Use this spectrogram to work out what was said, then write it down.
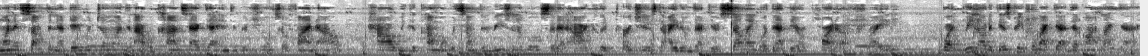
wanted something that they were doing, then I would contact that individual to find out how we could come up with something reasonable so that I could purchase the item that they're selling or that they're a part of, right? But we know that there's people like that that aren't like that.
